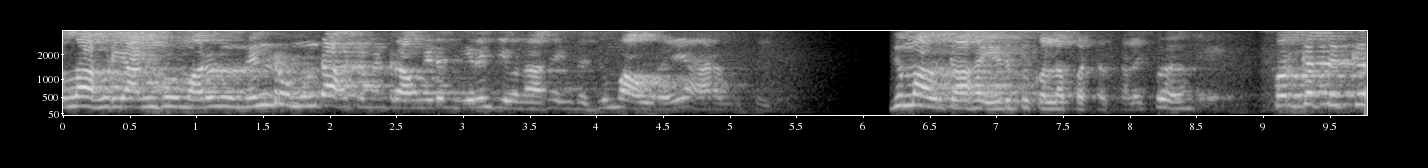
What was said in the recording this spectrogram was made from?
அல்லாஹுடைய அன்பும் அருளும் என்றும் உண்டாகட்டும் என்று அவனிடம் இறைஞ்சியவனாக இந்த ஜும்மா உரையை ஆரம்பம் செய்கிறேன். ஜும்மாவிற்காக எடுத்துக்கொள்ளப்பட்ட தலைப்பு சொர்க்கத்துக்கு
